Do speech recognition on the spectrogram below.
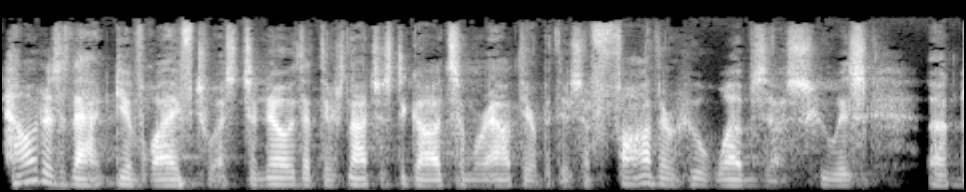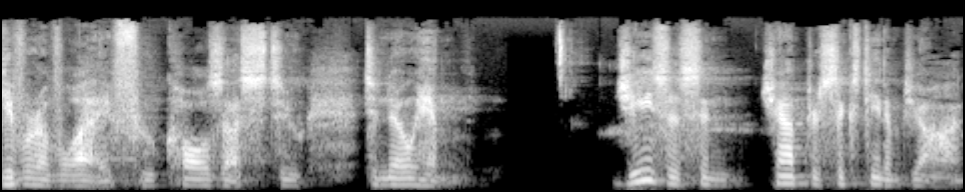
How does that give life to us to know that there's not just a God somewhere out there, but there's a Father who loves us, who is a giver of life, who calls us to, to know Him? Jesus, in chapter 16 of John,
